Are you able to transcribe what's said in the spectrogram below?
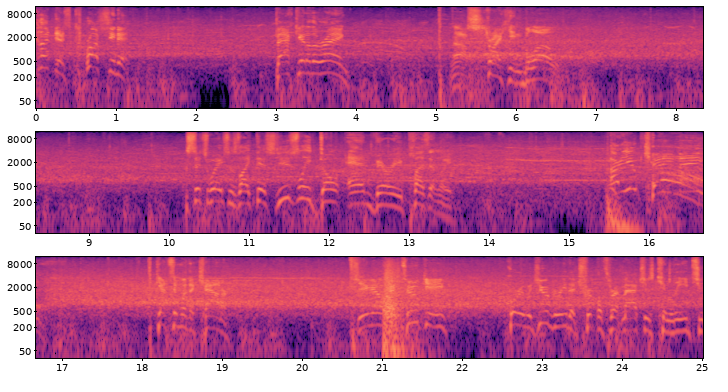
goodness, crushing it. Back into the ring. A striking blow. Situations like this usually don't end very pleasantly. Are you kidding me? Gets him with a counter. Jigo Hatuki. Corey, would you agree that triple threat matches can lead to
